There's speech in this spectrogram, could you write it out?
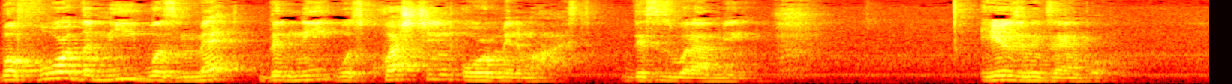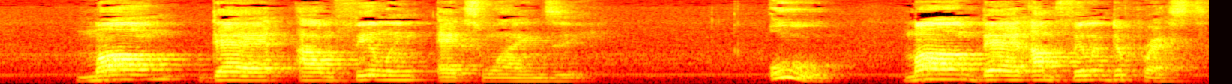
before the need was met, the need was questioned or minimized. This is what I mean. Here's an example. Mom, Dad, I'm feeling X, Y, and Z. Ooh, Mom, Dad, I'm feeling depressed.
